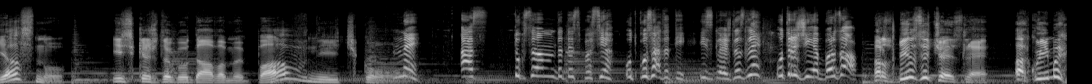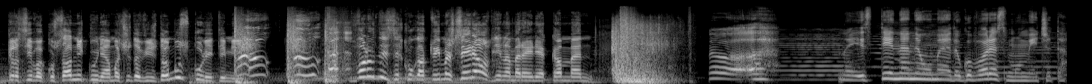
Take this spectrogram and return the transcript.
ясно. Искаш да го даваме бавничко. Не, аз тук съм да те спася от косата ти. Изглежда зле, отрежи я бързо! Разбира се, че е зле. Ако имах красива коса, никой нямаше да вижда мускулите ми. Върни се, когато имаш сериозни намерения към мен. Наистина не умея да говоря с момичета.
